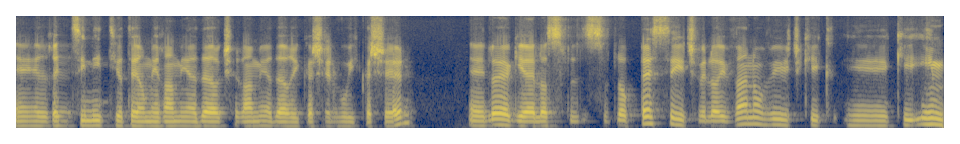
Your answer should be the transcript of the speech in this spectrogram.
אה, רצינית יותר מרמי אדר, כשרמי אדר ייכשל והוא ייכשל. אה, לא יגיע לא, לא פסיץ' ולא איבנוביץ', כי, אה, כי אם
